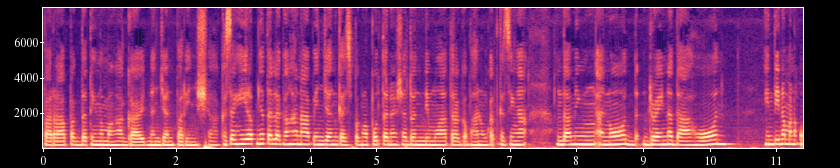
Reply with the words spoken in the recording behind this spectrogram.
para pagdating ng mga guard, nandyan pa rin siya. Kasi ang hirap niya talagang hanapin dyan guys. Pag mapunta na siya doon, hindi mo na talaga mahanungkat. Kasi nga, ang daming ano, dry na dahon. Hindi naman ako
